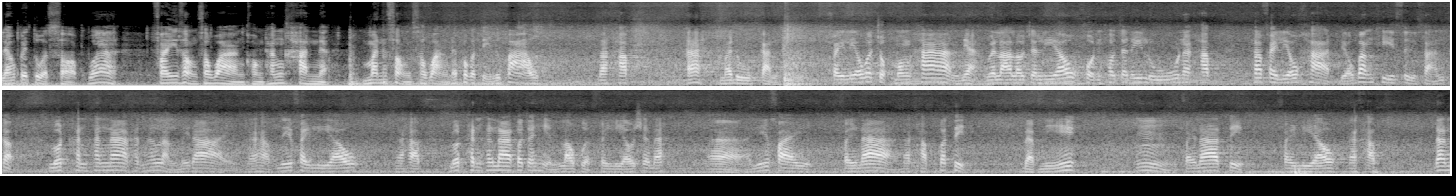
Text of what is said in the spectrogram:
แล้วไปตรวจสอบว่าไฟส่องสว่างของทั้งคันเนี่ย มันส่องสว่างได้ปกติหรือเปล่านะครับ อะ มาดูกัน ไฟเลี้ยวกระจกมองข้างเนี่ย เวลาเราจะเลี้ยวคนเขาจะได้รู้นะครับ ถ้าไฟเลี้ยวขาด เดี๋ยวบางทีสื่อสารกับ รถคันข้างหน้าคันข้างหลังไม่ได้นะครับ นี่ไฟเลี้ยวนะครับรถคันข้างหน้าก็จะเห็นเราเปิดไฟเลี้ยวใช่ไหมอ่าอันนี้ไฟไฟหน้านะครับ ก็ติดแบบนี้อืมไฟหน้าติดไฟเลี้ยวนะครับ ด้าน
